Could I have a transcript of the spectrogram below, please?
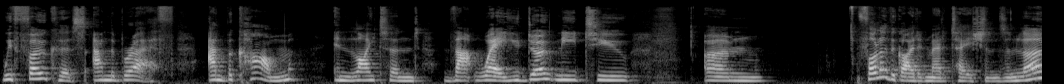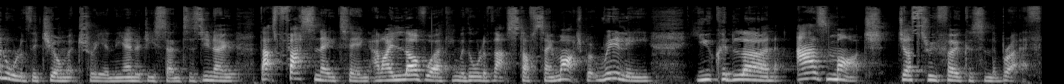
with focus and the breath and become enlightened that way. You don't need to um, follow the guided meditations and learn all of the geometry and the energy centers. You know that's fascinating and i love working with all of that stuff so much but really you could learn as much just through focus and the breath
